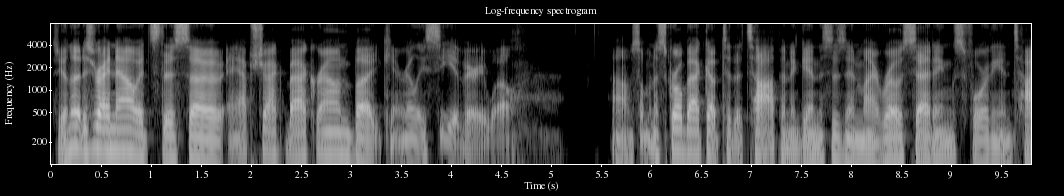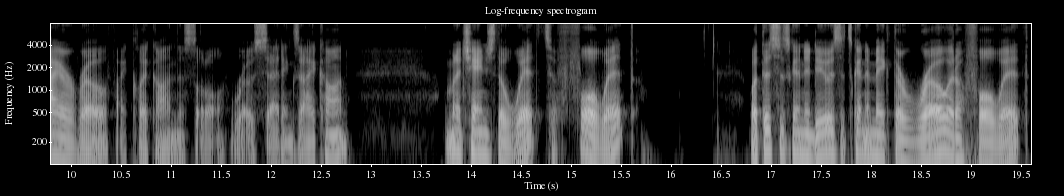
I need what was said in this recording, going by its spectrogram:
So you'll notice right now it's this uh, abstract background, but you can't really see it very well. Um, so I'm going to scroll back up to the top, and again, this is in my row settings for the entire row. If I click on this little row settings icon, I'm going to change the width to full width. What this is going to do is it's going to make the row at a full width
